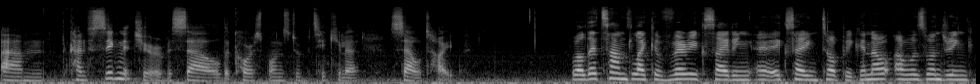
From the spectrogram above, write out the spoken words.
um, the kind of signature of a cell that corresponds to a particular cell type. Well, that sounds like a very exciting, uh, exciting topic. And now I was wondering,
